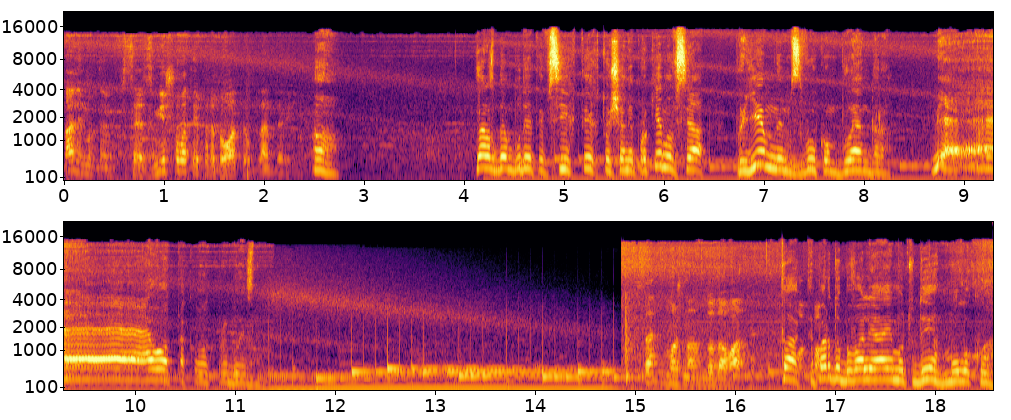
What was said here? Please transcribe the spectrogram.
Далі ми будемо все змішувати і перебивати в блендері. Ага. Зараз будемо будити всіх тих, хто ще не прокинувся, приємним звуком блендера. Мє! От так от приблизно. Все, можна додавати. Так, молоко. тепер додаємо туди молоко.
